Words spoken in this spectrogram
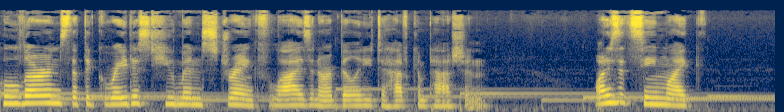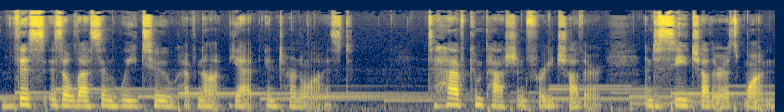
who learns that the greatest human strength lies in our ability to have compassion? Why does it seem like this is a lesson we too have not yet internalized? To have compassion for each other and to see each other as one.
